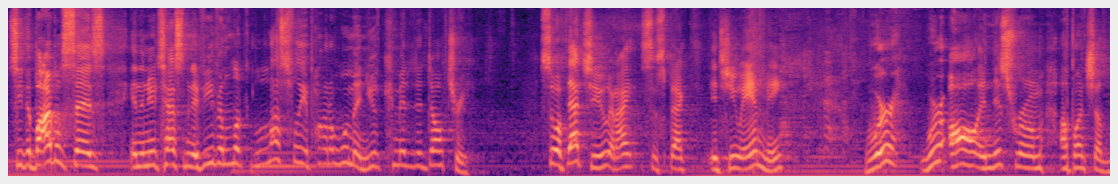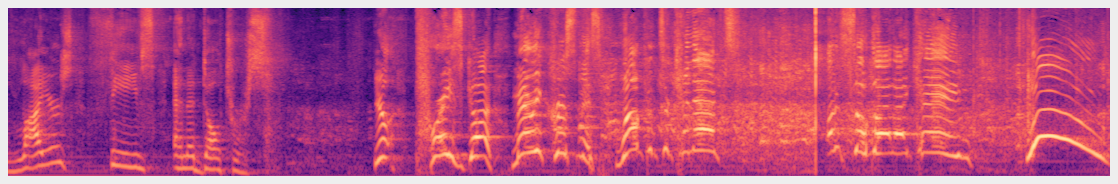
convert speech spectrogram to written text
See, the Bible says in the New Testament, if you even looked lustfully upon a woman, you've committed adultery. So if that's you, and I suspect it's you and me, we're, we're all in this room a bunch of liars, thieves, and adulterers. You're praise God. Merry Christmas. Welcome to Connect. I'm so glad I came. Woo!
